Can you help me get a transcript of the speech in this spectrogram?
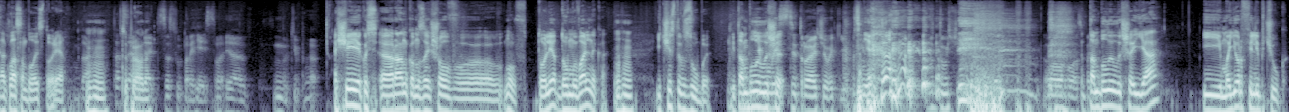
А класна була історія. Да. Мгм, Та це правда. блядь, це супер гейство. Я, ну, типа, А ще я якось е, ранком зайшов е, ну, в туалет до умивальника Угу. і чистив зуби. І там були лише. ці троє чуваків Ні. в душі. О, господи. Там були лише я і майор Філіпчук.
